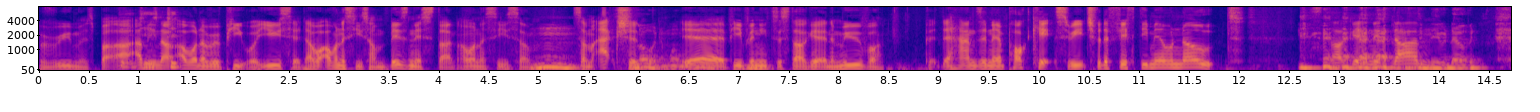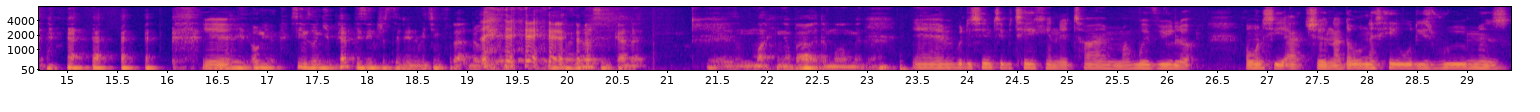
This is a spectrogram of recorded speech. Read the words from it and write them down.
rumors, but I, I mean, I, I want to repeat what you said. I, want to see some business done. I want to see some mm. some action. Slow at the moment. Yeah, people need to start getting a move on. Put their hands in their pockets. Reach for the fifty mil note. Start getting it done. You know. Yeah. I only, seems only Pep is interested in reaching for that note. right? Everyone else is kind of yeah, mucking about at the moment. Right? Yeah, everybody seems to be taking their time. I'm with you, look. I want to see action. I don't want to hear all these rumours.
